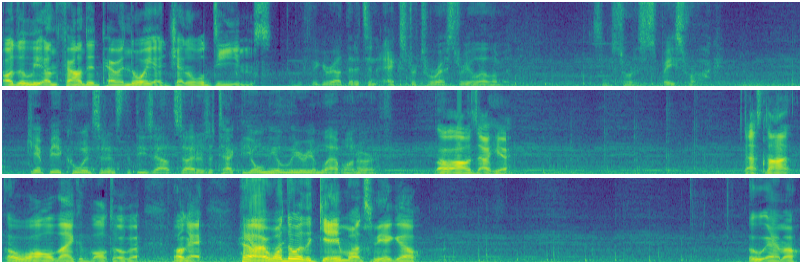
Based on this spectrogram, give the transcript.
utterly unfounded paranoia, General Deems. To figure out that it's an extraterrestrial element. Some sort of space rock. Can't be a coincidence that these outsiders attacked the only Elerium lab on Earth. Oh, I was out here. That's not a wall that I could vault over. Okay. Hey, I wonder where the game wants me to go. Ooh, ammo.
